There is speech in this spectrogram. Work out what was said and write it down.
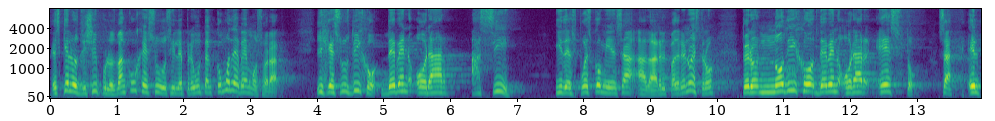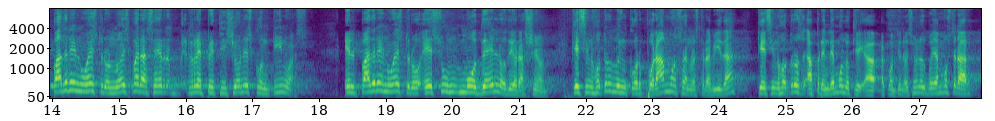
es que los discípulos van con Jesús y le preguntan, ¿cómo debemos orar? Y Jesús dijo, deben orar así. Y después comienza a dar el Padre Nuestro, pero no dijo, deben orar esto. O sea, el Padre Nuestro no es para hacer repeticiones continuas. El Padre Nuestro es un modelo de oración que si nosotros lo incorporamos a nuestra vida, que si nosotros aprendemos lo que a, continuación les voy a mostrar,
